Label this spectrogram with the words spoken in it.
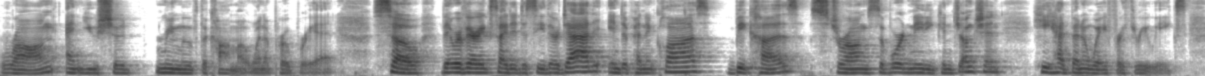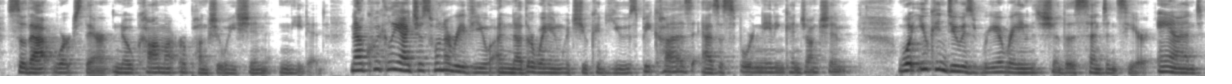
wrong, and you should remove the comma when appropriate. So they were very excited to see their dad, independent clause, because strong subordinating conjunction, he had been away for three weeks. So that works there. No comma or punctuation needed. Now, quickly, I just want to review another way in which you could use because as a subordinating conjunction. What you can do is rearrange the sentence here. And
